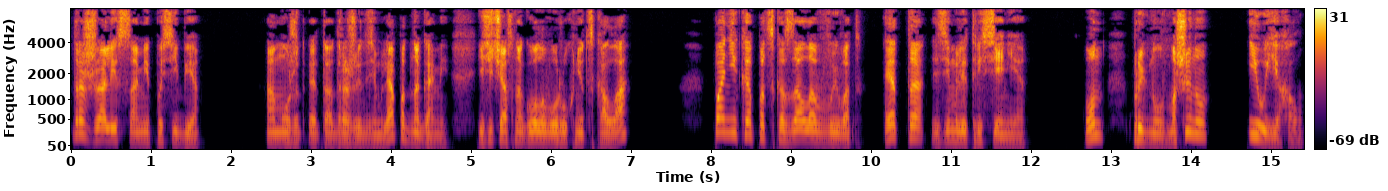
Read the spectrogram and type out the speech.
дрожали сами по себе. А может, это дрожит земля под ногами, и сейчас на голову рухнет скала? Паника подсказала вывод. Это землетрясение. Он прыгнул в машину и уехал.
